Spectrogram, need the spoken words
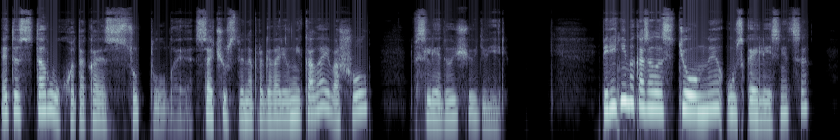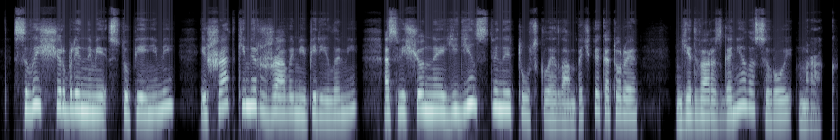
эта старуха такая сутулая, — сочувственно проговорил Николай и вошел в следующую дверь. Перед ним оказалась темная узкая лестница с выщербленными ступенями и шаткими ржавыми перилами, освещенная единственной тусклой лампочкой, которая едва разгоняла сырой мрак.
